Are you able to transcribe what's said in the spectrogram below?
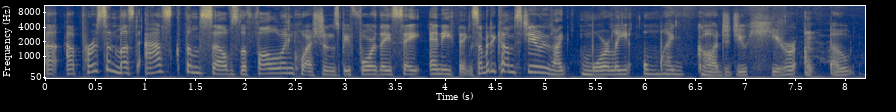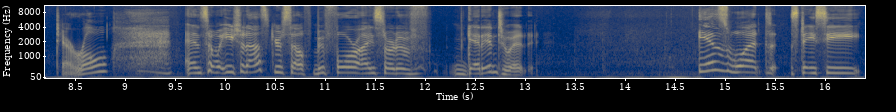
a, a person must ask themselves the following questions before they say anything. Somebody comes to you and like, Morley, oh my God, did you hear about Daryl? And so, what you should ask yourself before I sort of get into it is what Stacy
